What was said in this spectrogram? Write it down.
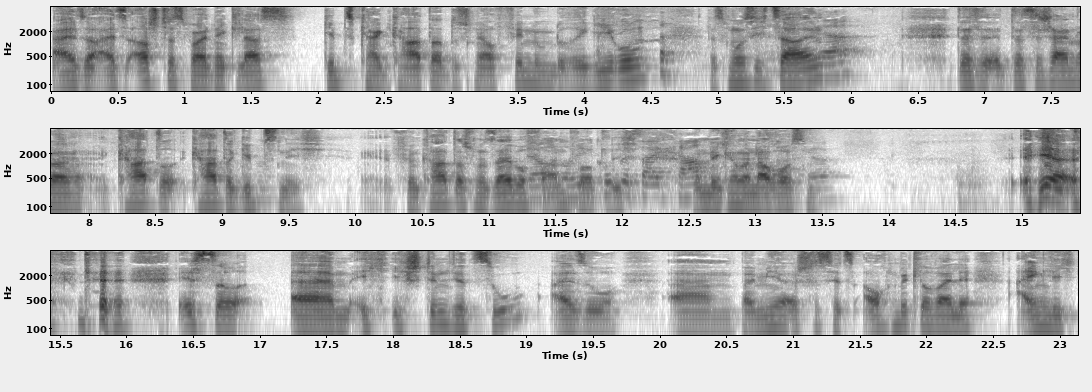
also als erstes bei Niklas gibt es keinen Kater, das ist eine Erfindung der Regierung. Das muss ich zahlen. ja. das, das ist einfach, Kater, Kater gibt es nicht für einen Kater ist man selber ja, verantwortlich. Und den kann man auch aus dem. Ja, ist so. Ähm, ich, ich stimme dir zu. Also ähm, bei mir ist es jetzt auch mittlerweile eigentlich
